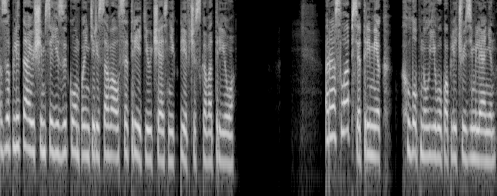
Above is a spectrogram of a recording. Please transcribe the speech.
Заплетающимся языком поинтересовался третий участник певческого трио. «Расслабься, Тремек», — хлопнул его по плечу землянин.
